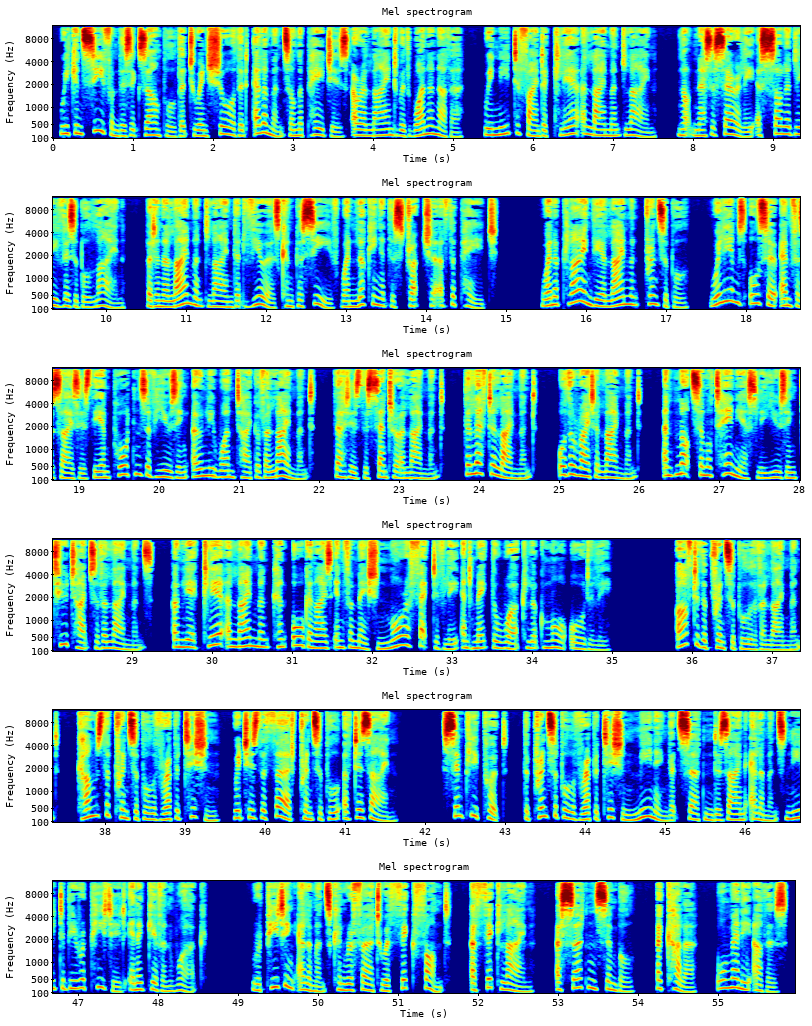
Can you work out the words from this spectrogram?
We can see from this example that to ensure that elements on the pages are aligned with one another, we need to find a clear alignment line, not necessarily a solidly visible line, but an alignment line that viewers can perceive when looking at the structure of the page. When applying the alignment principle, Williams also emphasizes the importance of using only one type of alignment, that is, the center alignment, the left alignment, or the right alignment, and not simultaneously using two types of alignments, only a clear alignment can organize information more effectively and make the work look more orderly. After the principle of alignment, comes the principle of repetition, which is the third principle of design. Simply put, the principle of repetition meaning that certain design elements need to be repeated in a given work. Repeating elements can refer to a thick font, a thick line, a certain symbol, a color, or many others.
